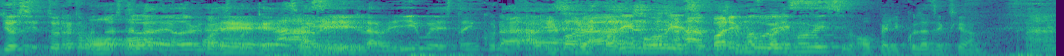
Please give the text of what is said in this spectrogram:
Yo sí, tú recomendaste O- la de Other Guys de- porque ah, la sí. vi, la vi, güey, está incurada. Body, movies, Ajá, body movies. body movies o películas de acción. Ah,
